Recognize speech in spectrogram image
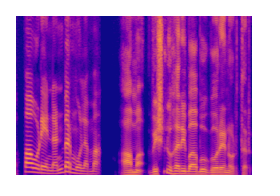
அப்பாவுடைய நண்பர் மூலமா. ஆமா விஷ்ணு ஹரிபாபு கோரேன் ஒருத்தர்.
